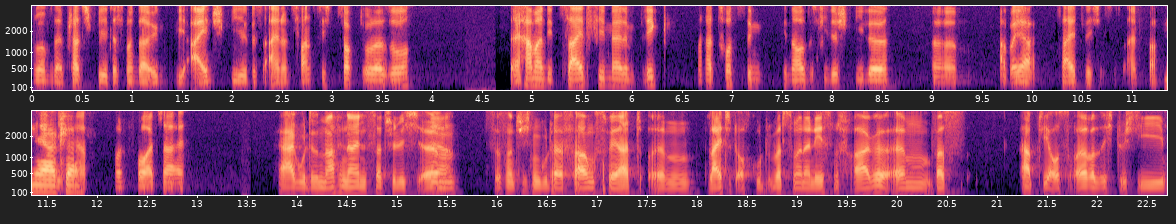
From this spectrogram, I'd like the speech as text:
nur um seinen Platz spielt, dass man da irgendwie ein Spiel bis 21 zockt oder so. Dann hat man die Zeit viel mehr im Blick. Man hat trotzdem genauso viele Spiele. Ähm, aber ja, zeitlich ist es einfach Ja, klar. von Vorteil. Ja, gut, im Nachhinein ist natürlich, ähm. Ist das natürlich ein guter Erfahrungswert. Ähm, leitet auch gut über zu meiner nächsten Frage. Ähm, was habt ihr aus eurer Sicht durch die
